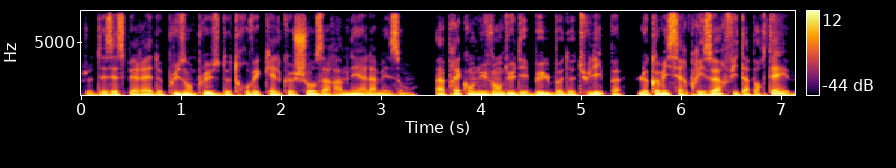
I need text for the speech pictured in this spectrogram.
je désespérais de plus en plus de trouver quelque chose à ramener à la maison. Après qu'on eut vendu des bulbes de tulipes, le commissaire-priseur fit apporter,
